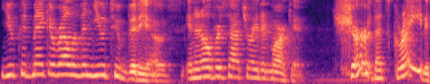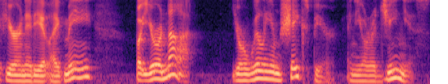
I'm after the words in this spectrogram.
You could make irrelevant YouTube videos in an oversaturated market. Sure, that's great if you're an idiot like me, but you're not. You're William Shakespeare, and you're a genius.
